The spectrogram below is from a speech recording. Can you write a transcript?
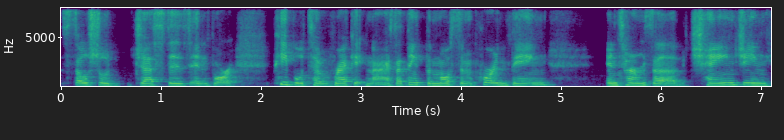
social justice and for people to recognize. I think the most important thing in terms of changing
